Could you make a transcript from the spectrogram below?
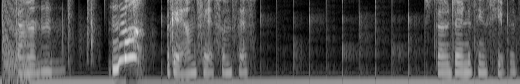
Damn it. No! Okay, I'm safe, I'm safe. Just don't do anything stupid.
